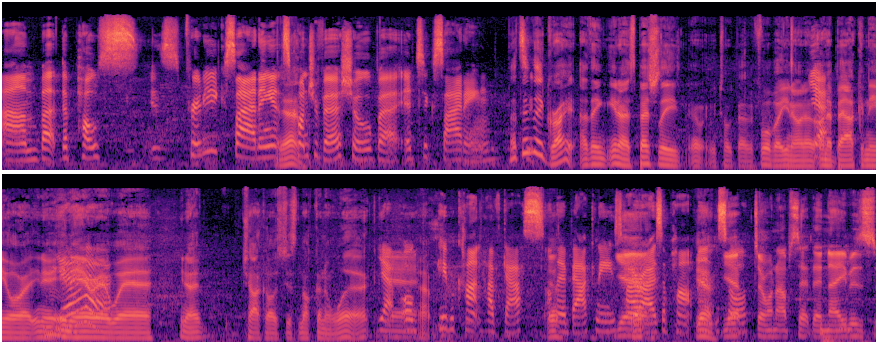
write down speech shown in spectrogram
Um, but the pulse is pretty exciting. It's Yeah. controversial, but it's exciting. I think they're great. I think you know, especially uh, we talked about it before, but you know, on a, Yeah. on a balcony or you know, in an area where you know charcoal is just not going to work. Yeah, Yeah. or Yeah. people can't have gas on Yeah. their balconies, Yeah. high-rise apartments, yeah, or don't want to upset their neighbours.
